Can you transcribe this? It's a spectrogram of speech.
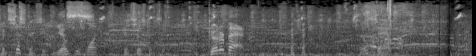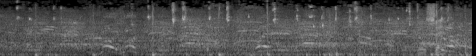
Consistency. Yes. Coaches want consistency. Good or bad? Millsap. Millsap.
